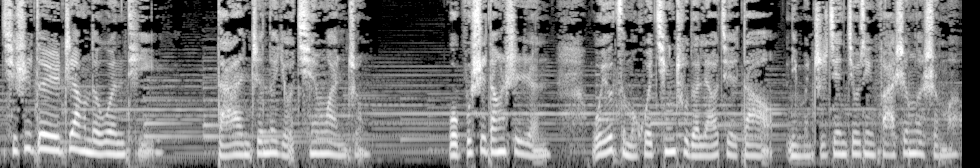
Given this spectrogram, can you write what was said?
其实对于这样的问题，答案真的有千万种。我不是当事人，我又怎么会清楚的了解到你们之间究竟发生了什么？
